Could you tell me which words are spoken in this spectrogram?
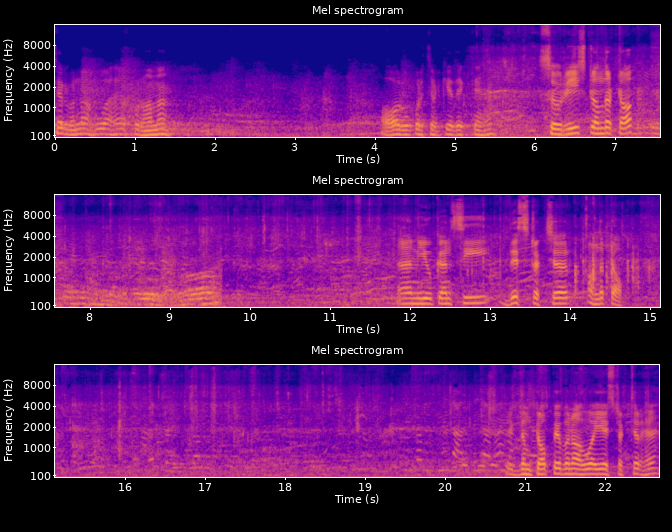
स्ट्रक्चर बना हुआ है पुराना। और ऊपर चढ़ के देखते हैं। So reached on the top and you can see this structure on the top एकदम टॉप पे बना हुआ ये स्ट्रक्चर है।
